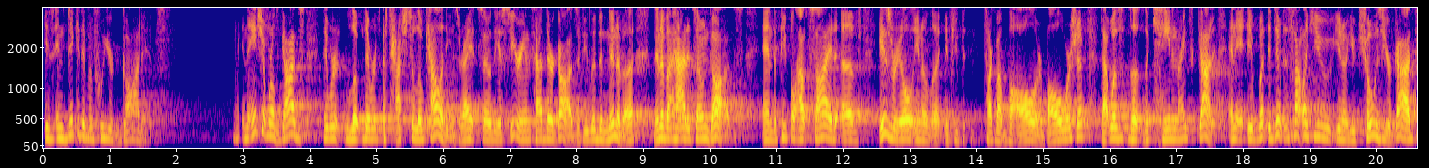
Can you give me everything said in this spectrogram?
is indicative of who your God is. In the ancient world, gods, they were, they were attached to localities, right? So the Assyrians had their gods. If you lived in Nineveh, Nineveh had its own gods. And the people outside of Israel, you know, like if you talk about Baal or Baal worship, that was the, the Canaanites' god. And it, it, it it's not like you, you know, you chose your god.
